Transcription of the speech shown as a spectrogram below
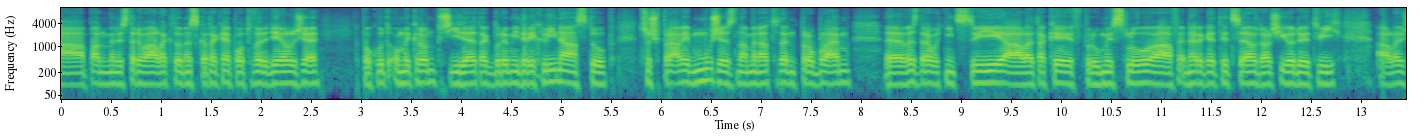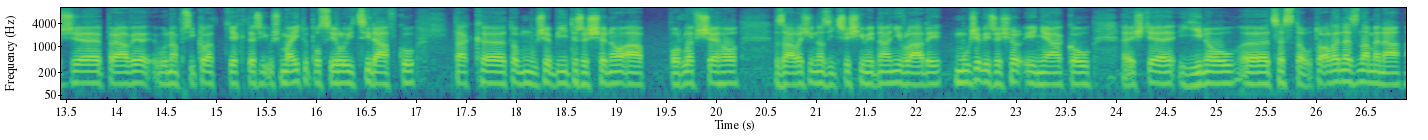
A pan minister Válek to dneska také potvrdil, že pokud Omikron přijde, tak bude mít rychlý nástup, což právě může znamenat ten problém eh, ve zdravotnictví, ale taky v průmyslu a v energetice a v dalších odvětvích, ale že právě u například těch, kteří už mají tu posilující dávku, tak eh, to může být řešeno a podle všeho záleží na zítřejším jednání vlády, může být řešil i nějakou eh, ještě jinou cestou. To ale neznamená,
